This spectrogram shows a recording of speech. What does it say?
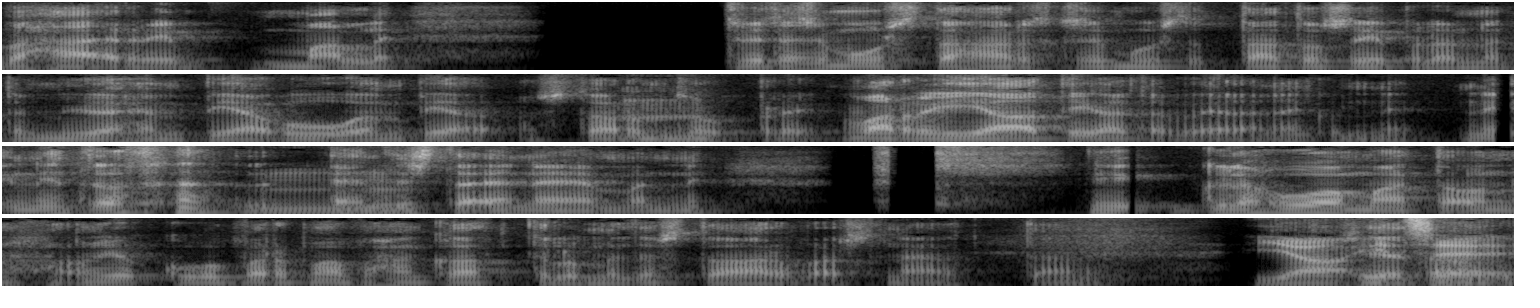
Vähän eri malli mitä se musta koska se muistuttaa tosi paljon näitä myöhempiä, uudempia Stormtrooper-variaatioita vielä niin, niin, niin, niin tuota, mm-hmm. entistä enemmän. Niin, niin kyllä huomaa, että on, on joku on varmaan vähän kattelu, miltä Star Wars näyttää. Niin ja itse,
